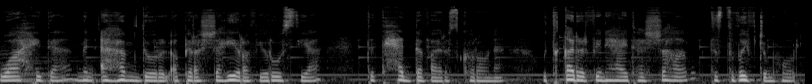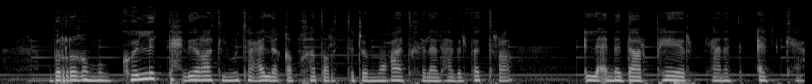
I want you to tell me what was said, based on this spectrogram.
واحدة من أهم دور الأوبرا الشهيرة في روسيا تتحدى فيروس كورونا وتقرر في نهاية هالشهر تستضيف جمهور. بالرغم من كل التحذيرات المتعلقة بخطر التجمعات خلال هذه الفترة إلا أن دار بير كانت أذكى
